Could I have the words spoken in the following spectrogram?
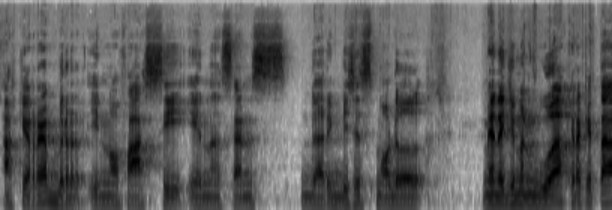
akhirnya berinovasi in a sense dari bisnis model manajemen gue akhirnya kita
